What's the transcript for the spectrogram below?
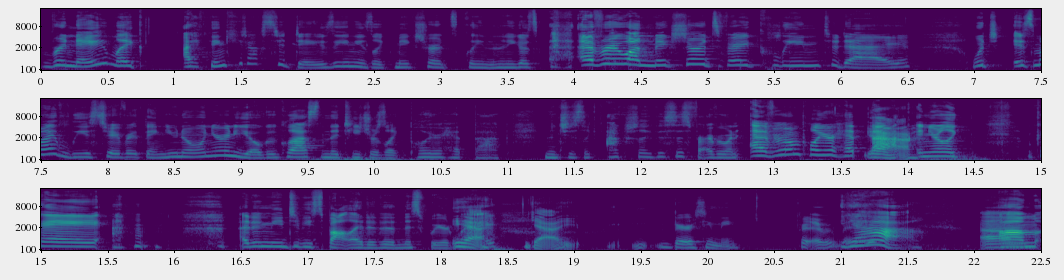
Renee, like, I think he talks to Daisy and he's like, make sure it's clean. And then he goes, everyone, make sure it's very clean today. Which is my least favorite thing. You know, when you're in a yoga class and the teacher's like, pull your hip back. And then she's like, actually, this is for everyone. Everyone pull your hip Yeah. back. And you're like, okay, I didn't need to be spotlighted in this weird Yeah, way. yeah, embarrassing me for everybody. Yeah. Um,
